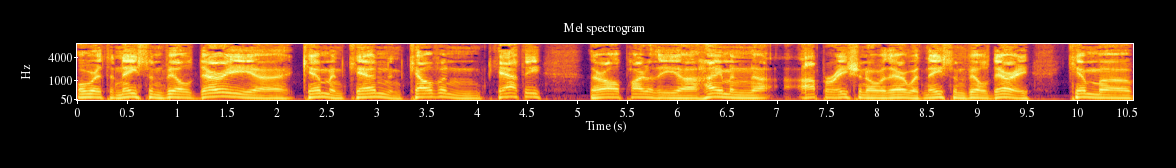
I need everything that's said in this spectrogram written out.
over at the Nasonville Dairy, uh, Kim and Ken and Kelvin and Kathy. They're all part of the uh, Heiman uh, operation over there with Nasonville Dairy. Kim uh,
